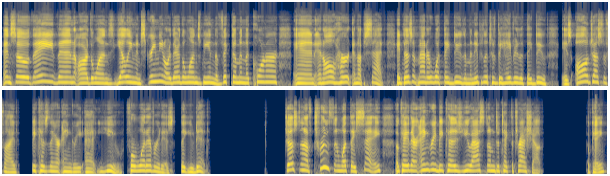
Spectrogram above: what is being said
And so they then are the ones yelling and screaming, or they're the ones being the victim in the corner and, and all hurt and upset. It doesn't matter what they do, the manipulative behavior that they do is all justified because they are angry at you for whatever it is that you did. Just enough truth in what they say. Okay, they're angry because you asked them to take the trash out. Okay,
